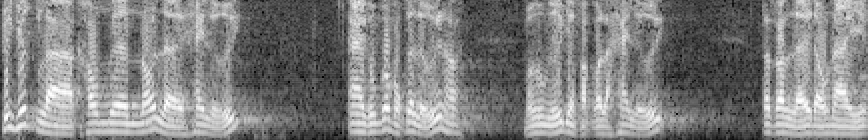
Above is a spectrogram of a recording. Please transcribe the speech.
Thứ nhất là không nên nói lời hai lưỡi. Ai cũng có một cái lưỡi thôi. Mọi ngôn ngữ nhà phật gọi là hai lưỡi. Ta ta lệ đầu này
